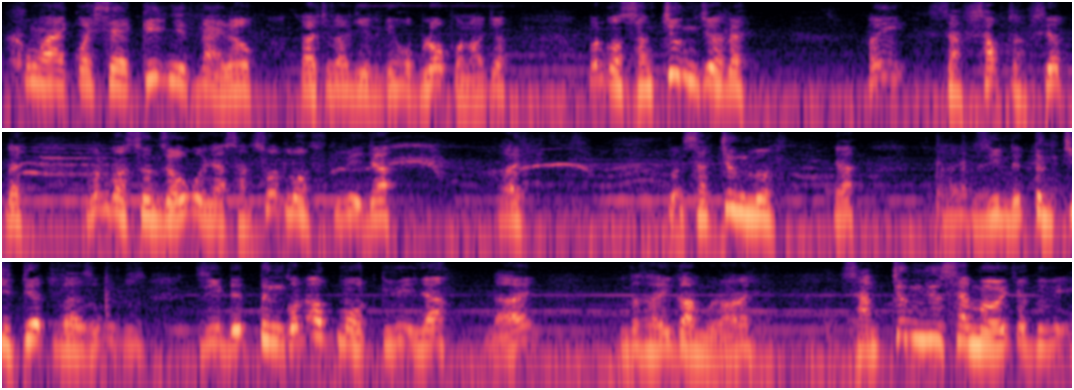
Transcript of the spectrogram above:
Không ai quay xe kỹ như thế này đâu. Đây chúng ta nhìn cái hộp lốp của nó chưa? Vẫn còn sáng trưng chưa? Đây. Đấy giảm sóc giảm xiếc. Đây vẫn còn sơn dấu của nhà sản xuất luôn quý vị nhá. Đây vẫn sáng trưng luôn nhá. Đấy, zin đến từng chi tiết và dũng zin đến từng con ốc một quý vị nhá. Đấy chúng ta thấy gầm của nó đây. Sáng trưng như xe mới cho quý vị?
